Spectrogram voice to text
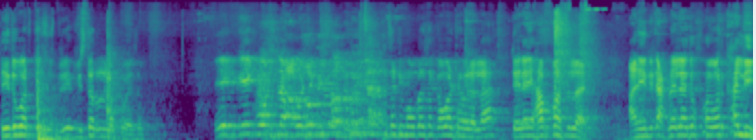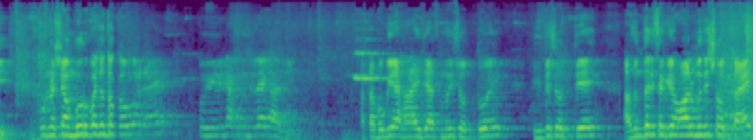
ते इथं वरती होते विसरलं लपवायचं. एक एक वॉच लपवायचं मोबाईलचा कवर ठेवलेला. त्याने हाफ आहे आणि हिने टाकलेला आहे तो कवर खाली. पूर्ण शंभर रुपयाचा तो कवर आहे. तो हिने टाकून दिलाय खाली. आता बघूया हा ह्याच्या आतमध्ये शोधतोय. इथे शोधते. अजून तरी सगळे हॉलमध्ये शोधतायत.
